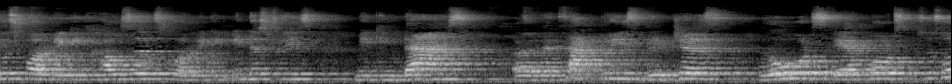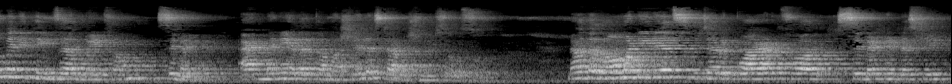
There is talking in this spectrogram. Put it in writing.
used for making houses, for making industries, making dams, uh, then factories, bridges, roads, airports. So, so many things are made from cement and many other commercial establishments also. Now the raw materials which are required for cement industry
